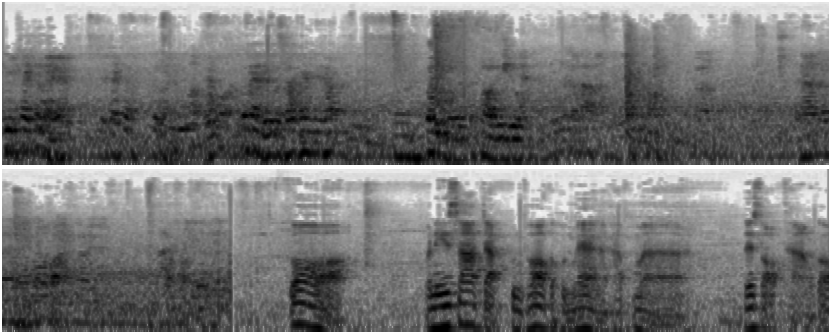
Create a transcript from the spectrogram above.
พี่ใช้เครื่องไหนเนี่ยใช้เครื่องเครื่องไหนก็ได้ดูสักแค่นี้ครับก็อยู่พอดีอยู่ก็ วันนี้ทราบจากคุณพ่อกับคุณแม่นะครับ มาได้สอบถามก็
